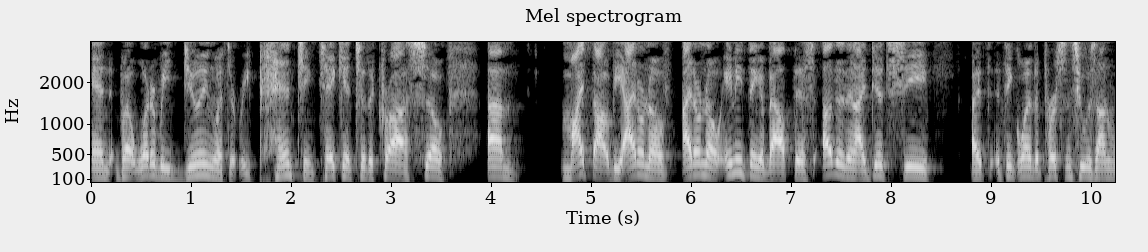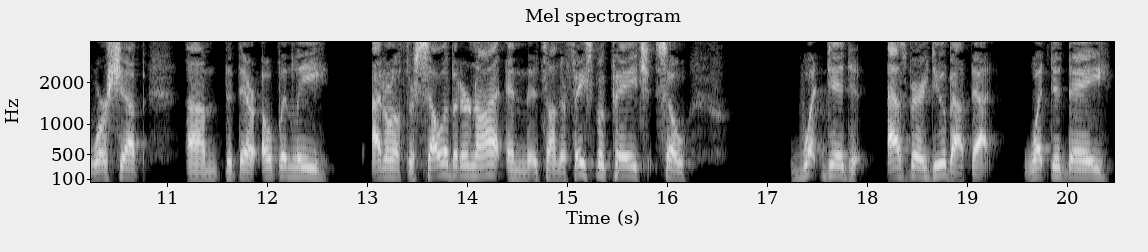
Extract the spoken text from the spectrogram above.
and, but what are we doing with it? Repenting, taking it to the cross. So, um, my thought would be, I don't know if, I don't know anything about this other than I did see, I, th- I think one of the persons who was on worship, um, that they're openly, I don't know if they're celibate or not, and it's on their Facebook page. So what did Asbury do about that? What did they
